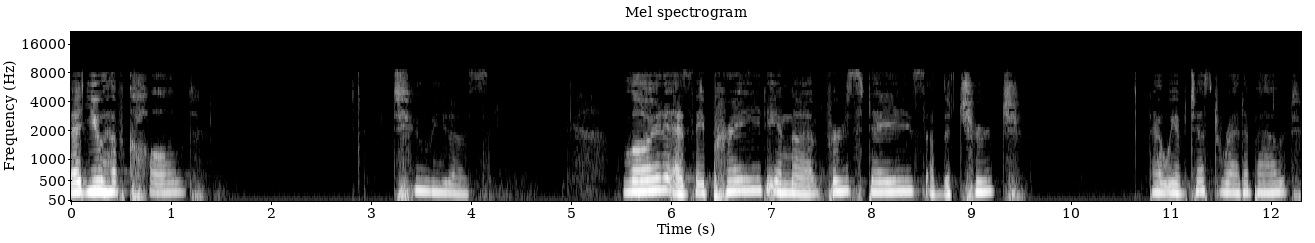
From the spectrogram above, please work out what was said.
That you have called to lead us. Lord, as they prayed in the first days of the church that we have just read about,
